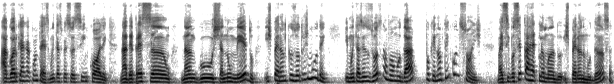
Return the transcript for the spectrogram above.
Agora o que é que acontece? Muitas pessoas se encolhem na depressão, na angústia, no medo, esperando que os outros mudem. E muitas vezes os outros não vão mudar porque não tem condições. Mas se você está reclamando, esperando mudança,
